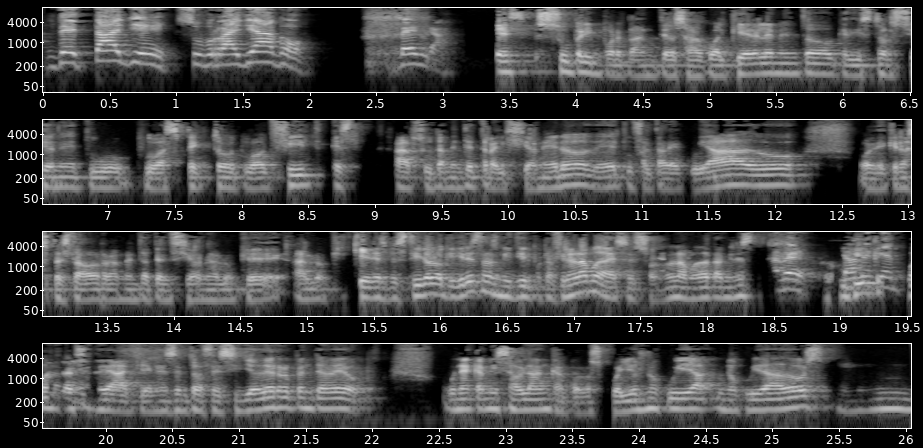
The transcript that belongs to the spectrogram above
detalle subrayado. Venga. Es súper importante, o sea, cualquier elemento que distorsione tu, tu aspecto, tu outfit, es absolutamente traicionero de tu falta de cuidado o de que no has prestado realmente atención a lo que, a lo que quieres vestir o lo que quieres transmitir, porque al final la moda es eso, ¿no? La moda también es A ver, ejemplo. personalidad tienes. Entonces, si yo de repente veo una camisa blanca con los cuellos no, cuida, no cuidados, mm,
